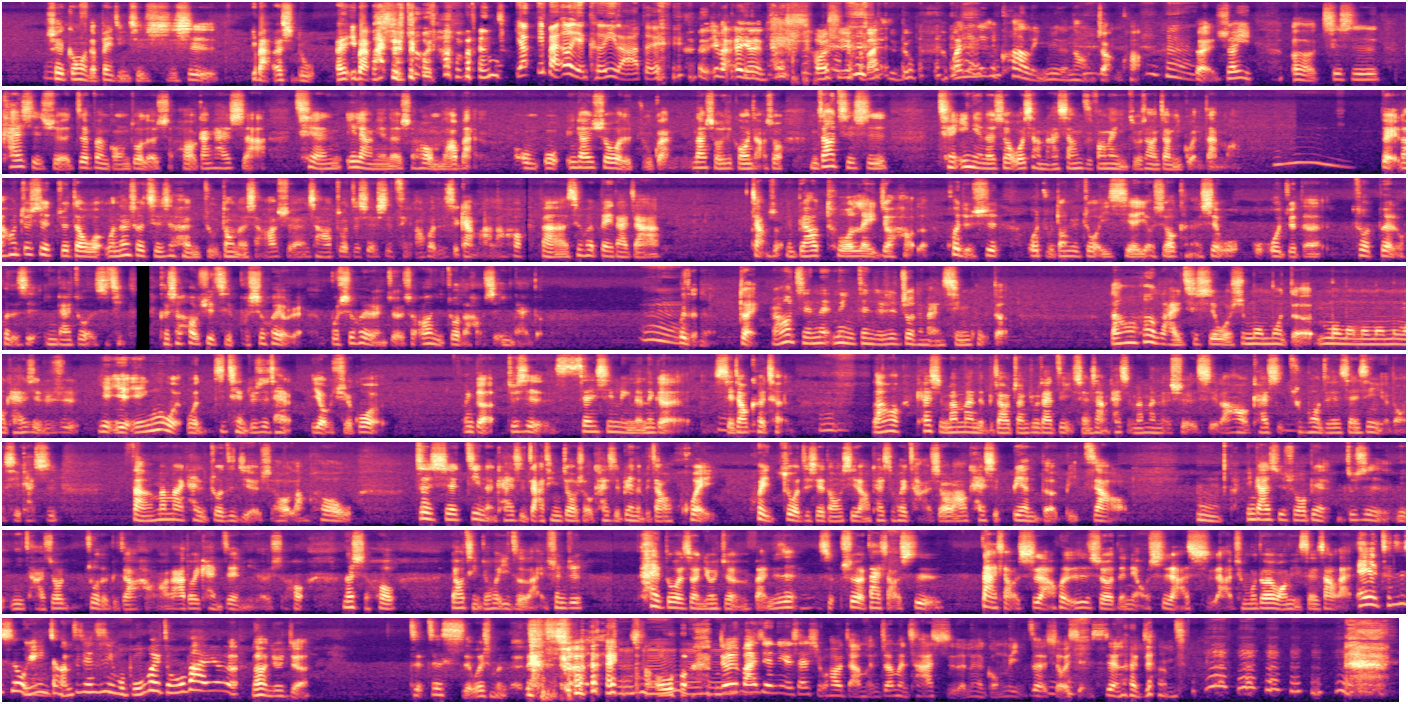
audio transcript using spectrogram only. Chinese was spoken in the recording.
所以跟我的背景其实是一百二十度。哎，一百八十度的分，要一百二也可以啦，对，一百二有点太少，是一百八十度，完全就是跨领域的那种状况。嗯，对，所以呃，其实开始学这份工作的时候，刚开始啊，前一两年的时候，我们老板，我我应该说我的主管那时候就跟我讲说，你知道，其实前一年的时候，我想拿箱子放在你桌上叫你滚蛋吗？对，然后就是觉得我我那时候其实是很主动的想要学，想要做这些事情啊，或者是干嘛，然后反而是会被大家讲说你不要拖累就好了，或者是我主动去做一些有时候可能是我我我觉得做对了或者是应该做的事情，可是后续其实不是会有人不是会有人觉得说哦你做的好是应该的，嗯，或者对，然后其实那那一阵子是做的蛮辛苦的。然后后来，其实我是默默的，默默默默默默开始，就是也也也因为我我之前就是才有学过那个就是身心灵的那个邪教课程，嗯，然后开始慢慢的比较专注在自己身上，开始慢慢的学习，然后开始触碰这些身心灵的东西，开始反而慢慢开始做自己的时候，然后这些技能开始驾轻就熟，开始变得比较会会做这些东西，然后开始会查修，然后开始变得比较。嗯，应该是说变，就是你你查修做的比较好啊，大家都会看见你的时候，那时候邀请就会一直来，甚至太多的时候你就会觉得很烦，就是所所有大小事、大小事啊，或者是所有的鸟事啊、事啊，全部都会往你身上来。哎，陈思思，我跟你讲这件事情，我不会怎么办呀？然后你就觉得。这这屎为什么 来找我？你就会发现那个三十五号闸门专门插屎的那个功力，这时候显现了这样子。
